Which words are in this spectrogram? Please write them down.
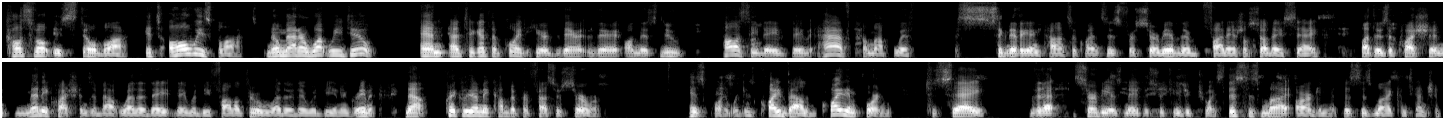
Kosovo is still blocked. It's always blocked, no matter what we do. And to get the point here, they're, they're on this new policy, they, they have come up with significant consequences for Serbia, the financial, so they say. But there's a question, many questions about whether they, they would be followed through and whether there would be an agreement. Now, quickly, let me come to Professor Serwer. His point, which is quite valid, quite important to say that Serbia has made the strategic choice. This is my argument. This is my contention.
